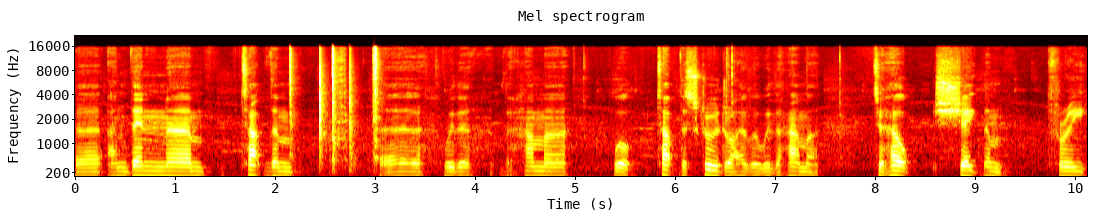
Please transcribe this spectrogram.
uh, and then um, tap them uh, with a, the hammer well tap the screwdriver with the hammer to help shake them free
